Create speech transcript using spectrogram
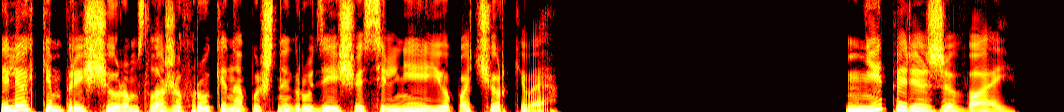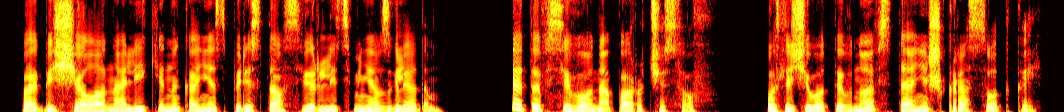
и легким прищуром, сложив руки на пышной груди, еще сильнее ее подчеркивая. «Не переживай», — пообещала она Лике, наконец перестав сверлить меня взглядом. «Это всего на пару часов» после чего ты вновь станешь красоткой.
